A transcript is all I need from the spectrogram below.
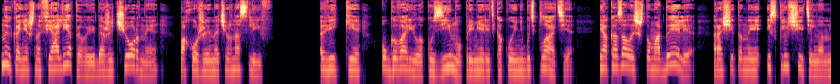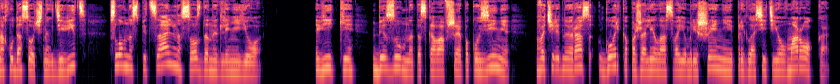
ну и, конечно, фиолетовые, даже черные, похожие на чернослив. Викки уговорила кузину примерить какое-нибудь платье, и оказалось, что модели, рассчитанные исключительно на худосочных девиц, словно специально созданы для нее. Вики, безумно тосковавшая по кузине, в очередной раз горько пожалела о своем решении пригласить ее в Марокко,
